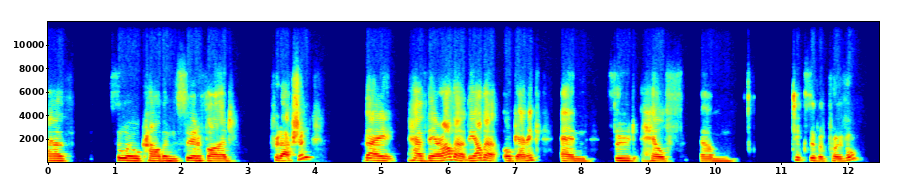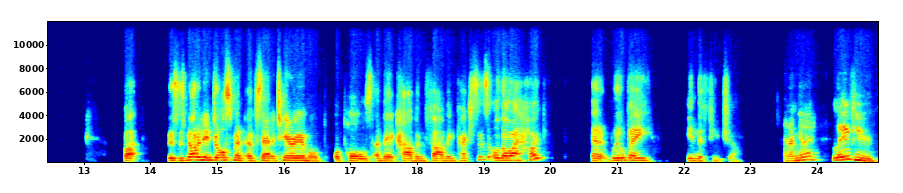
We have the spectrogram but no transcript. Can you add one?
have soil carbon certified production. They have their other, the other organic and food health um, ticks of approval. But this is not an endorsement of Sanitarium or, or Paul's and their carbon farming practices, although I hope that it will be in the future. And I'm going to leave you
